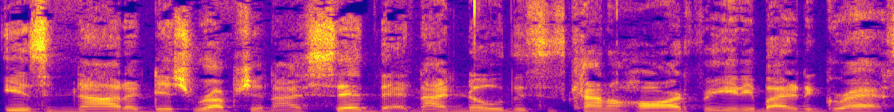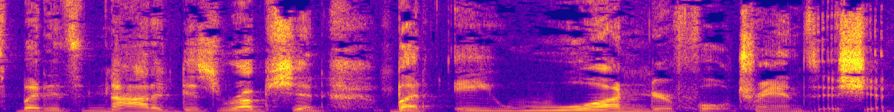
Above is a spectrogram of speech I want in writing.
is not a disruption. I said that, and I know this is kind of hard for anybody to grasp, but it's not a disruption, but a wonderful transition.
